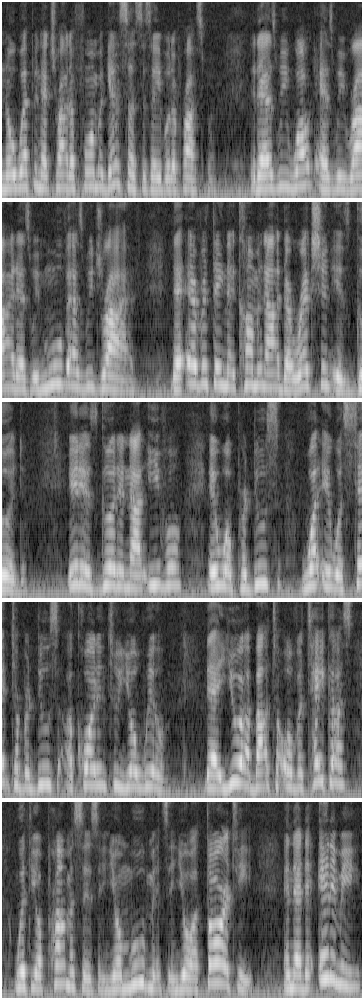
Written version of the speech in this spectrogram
no weapon that try to form against us is able to prosper. That as we walk, as we ride, as we move, as we drive, that everything that come in our direction is good. It is good and not evil it will produce what it was sent to produce according to your will. That you are about to overtake us with your promises and your movements and your authority, and that the enemy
